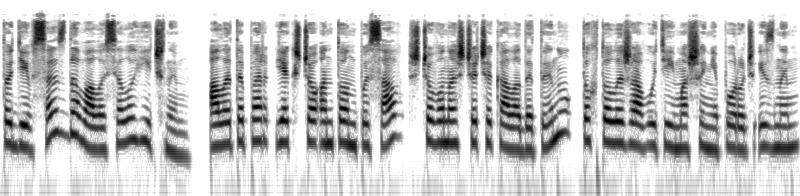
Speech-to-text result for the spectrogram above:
Тоді все здавалося логічним. Але тепер, якщо Антон писав, що вона ще чекала дитину, то хто лежав у тій машині поруч із ним?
